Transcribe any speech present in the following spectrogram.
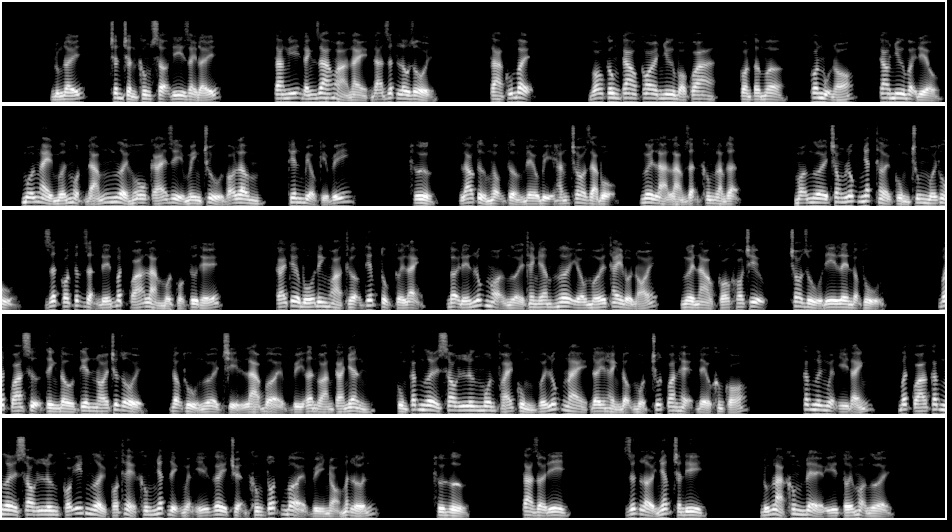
Đúng đấy, chân trần không sợ đi giày đấy. Ta nghĩ đánh ra hỏa này đã rất lâu rồi. Ta cũng vậy. Võ công cao coi như bỏ qua, còn tờ mờ, con mụ nó, cao như vậy điều, mỗi ngày mướn một đám người hô cái gì minh chủ võ lâm, thiên biểu kỳ vĩ. Hừ lao tử mộng tưởng đều bị hắn cho giả bộ, ngươi là làm giận không làm giận. Mọi người trong lúc nhất thời cùng chung mối thủ, rất có tức giận đến bất quá làm một cuộc tư thế. Cái kia bố đinh hòa thượng tiếp tục cười lạnh, đợi đến lúc mọi người thanh âm hơi yếu mới thay đổi nói, người nào có khó chịu, cho dù đi lên động thủ bất quá sự tình đầu tiên nói trước rồi, động thủ người chỉ là bởi vì ân oán cá nhân, cùng các ngươi sau lưng môn phái cùng với lúc này đây hành động một chút quan hệ đều không có. Các ngươi nguyện ý đánh, bất quá các ngươi sau lưng có ít người có thể không nhất định nguyện ý gây chuyện không tốt bởi vì nhỏ mất lớn. Hừ hừ. Ta rời đi. Dứt lời nhấc chân đi. Đúng là không để ý tới mọi người.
